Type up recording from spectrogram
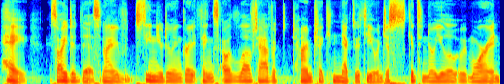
"Hey, I saw you did this, and I've seen you're doing great things. I would love to have a time to connect with you and just get to know you a little bit more and."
